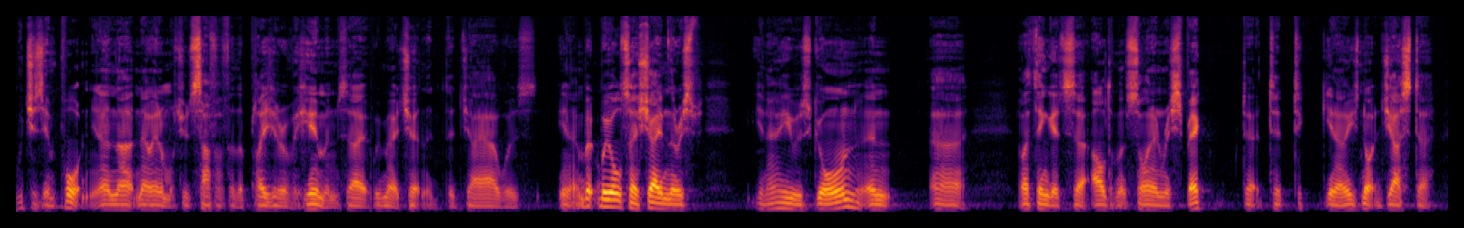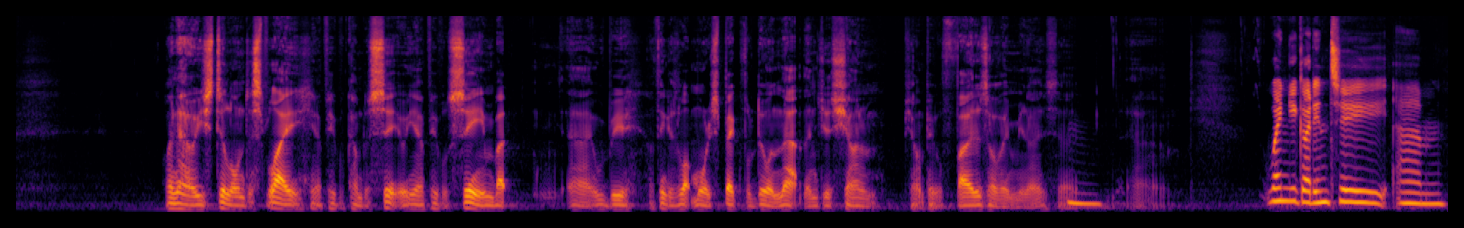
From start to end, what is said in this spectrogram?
which is important. You know, no, no animal should suffer for the pleasure of a human. So we made certain that, that JR was, you know, but we also showed him the, res- you know, he was gone, and uh, I think it's an ultimate sign and respect to, to, to, you know, he's not just a. I know he's still on display. You know, people come to see, you know, people see him, but uh, it would be, I think, it's a lot more respectful doing that than just showing him showing people photos of him, you know. So, mm. uh, when you got into um,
